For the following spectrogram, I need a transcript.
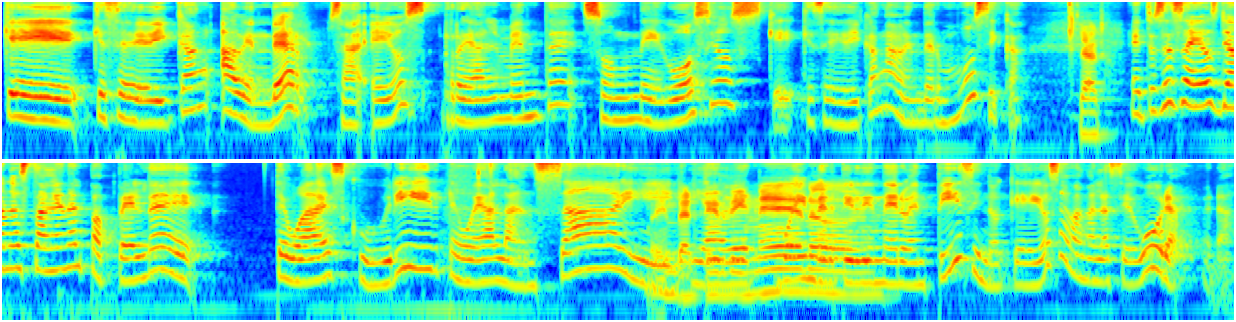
que, que, se dedican a vender. O sea, ellos realmente son negocios que, que, se dedican a vender música. Claro. Entonces ellos ya no están en el papel de te voy a descubrir, te voy a lanzar y, voy a invertir, y a ver, dinero. voy a invertir dinero en ti, sino que ellos se van a la segura, ¿verdad?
